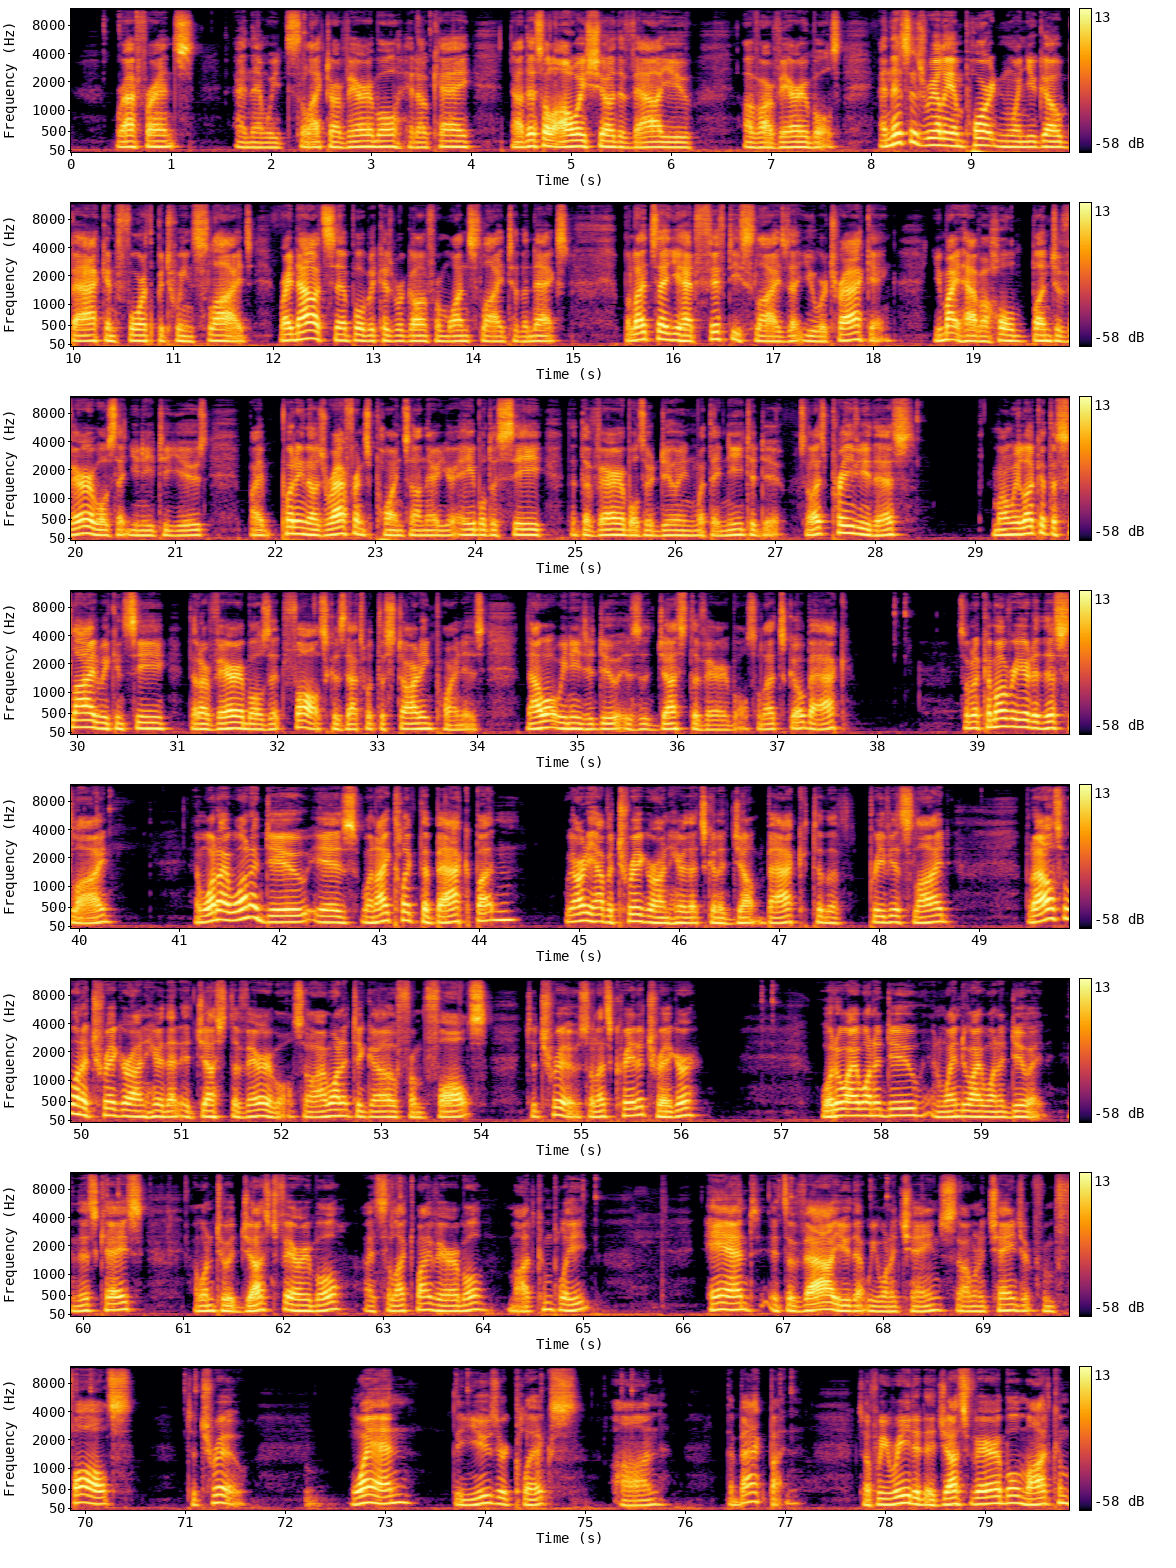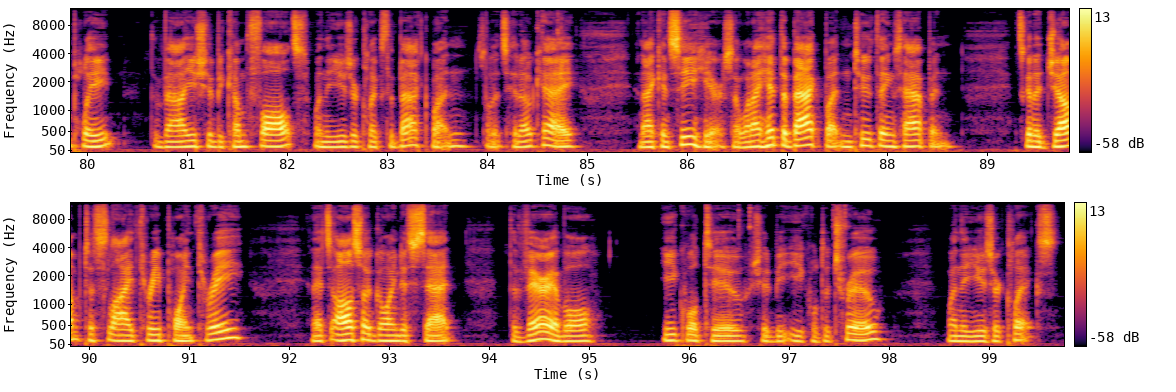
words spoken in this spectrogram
Reference, and then we select our variable, hit OK. Now this will always show the value of our variables. And this is really important when you go back and forth between slides. Right now it's simple because we're going from one slide to the next. But let's say you had 50 slides that you were tracking. You might have a whole bunch of variables that you need to use. By putting those reference points on there, you're able to see that the variables are doing what they need to do. So let's preview this. When we look at the slide, we can see that our variable is at false because that's what the starting point is. Now what we need to do is adjust the variable. So let's go back. So I'm going to come over here to this slide. And what I want to do is when I click the back button, we already have a trigger on here that's going to jump back to the previous slide. But I also want a trigger on here that adjusts the variable. So I want it to go from false to true. So let's create a trigger. What do I want to do and when do I want to do it? In this case, I want to adjust variable. I select my variable, mod complete, and it's a value that we want to change. So I want to change it from false to true. When the user clicks on the back button. So if we read it, adjust variable mod complete, the value should become false when the user clicks the back button. So let's hit OK. And I can see here. So when I hit the back button, two things happen. It's going to jump to slide 3.3, and it's also going to set the variable equal to, should be equal to true, when the user clicks.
